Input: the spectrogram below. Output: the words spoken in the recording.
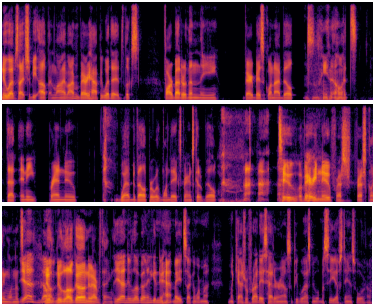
new website should be up and live. I'm very happy with it. It looks far better than the very basic one I built. Mhm. You know, it's that any brand new web developer with one day experience could have built to a very new, fresh, fresh, clean one. It's yeah. No, new, new logo, new everything. yeah. New logo. I need to get a new hat made so I can wear my my casual Fridays hat around. So people ask me what my CF stands for. Oh,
